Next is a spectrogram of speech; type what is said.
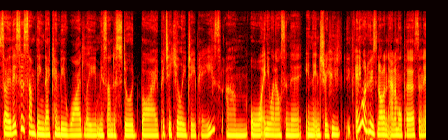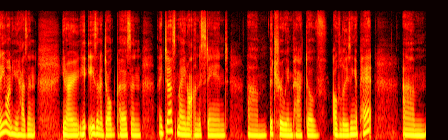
So this is something that can be widely misunderstood by particularly GPs um, or anyone else in the in the industry who anyone who's not an animal person, anyone who hasn't, you know, isn't a dog person, they just may not understand um, the true impact of of losing a pet. Um,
